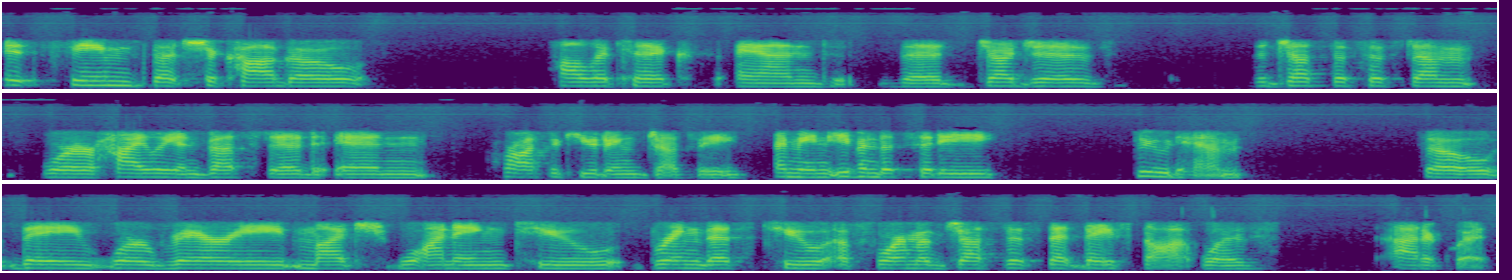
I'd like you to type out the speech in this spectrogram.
it seemed that Chicago politics and the judges, the justice system were highly invested in prosecuting Jesse. I mean, even the city sued him. So they were very much wanting to bring this to a form of justice that they thought was adequate.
